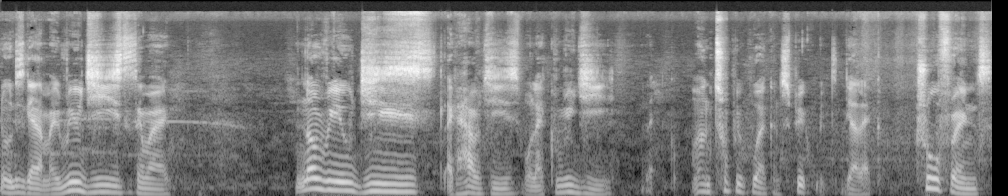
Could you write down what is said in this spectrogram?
you know these guys are my real G's, these are my not real G's like I have G's but like real G. Like one two people I can speak with. They're like true friends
